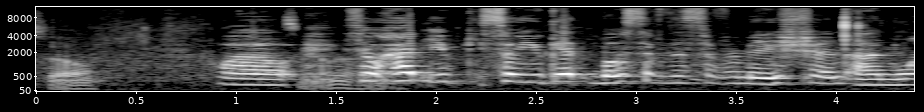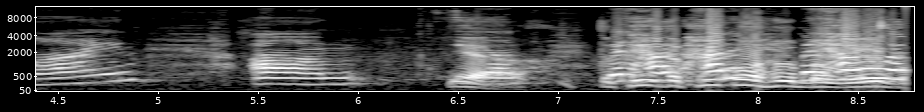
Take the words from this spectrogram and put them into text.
So. Wow. So how do you, so you get most of this information online? Um, Yeah, and- the but pe- how- the how do- people who how do believe other-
